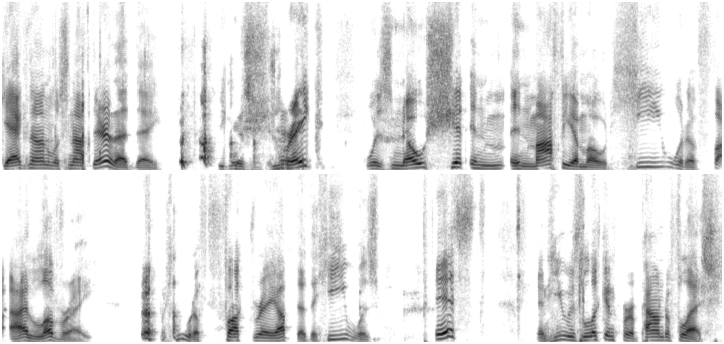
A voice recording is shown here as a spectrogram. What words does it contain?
Gagnon was not there that day because oh, shit. Drake was no shit in in mafia mode. He would have. Fu- I love Ray, but he would have fucked Ray up. That he was pissed, and he was looking for a pound of flesh.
